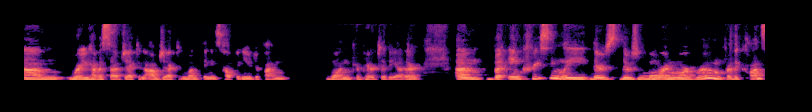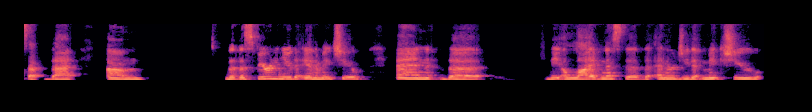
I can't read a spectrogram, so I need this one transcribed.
um, where you have a subject and object and one thing is helping you define one compared to the other. Um, but increasingly there's there's more and more room for the concept that um, that the spirit in you that animates you and the the aliveness the the energy that makes you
